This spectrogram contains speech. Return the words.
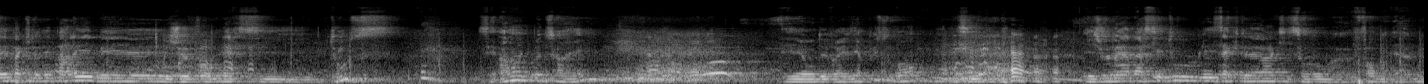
savais pas que je devais parler, mais je vous remercie tous. C'est vraiment une bonne soirée. Et on devrait venir plus souvent. Et je voudrais remercier tous les acteurs qui sont euh, formidables.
